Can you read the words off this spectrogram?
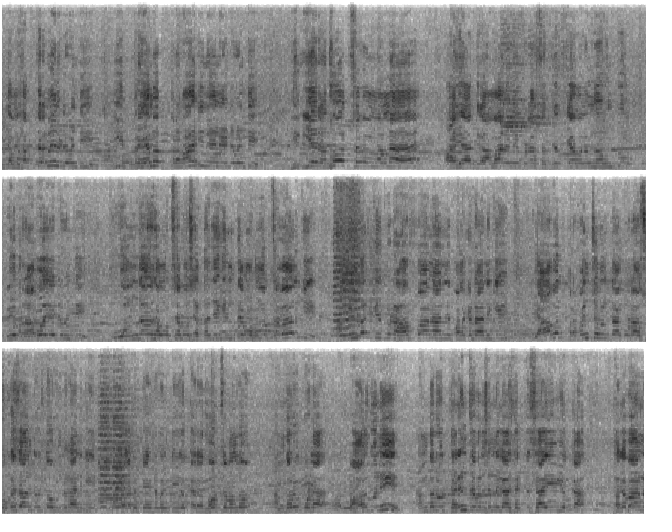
ఇంత మహత్తరమైనటువంటి ఈ ప్రేమ ప్రవాహిని అనేటువంటి దివ్య రథోత్సవం వల్ల ఆయా గ్రామాలన్నీ కూడా సత్యశ్యామలంగా ఉంటూ రేపు రాబోయేటువంటి వంద సంవత్సరం శతజగింత మహోత్సవాలకి అందరికీ కూడా ఆహ్వానాన్ని పలకడానికి యావత్ ప్రపంచమంతా కూడా సుఖశాంతులతో ఉండడానికి తలపెట్టేటువంటి యొక్క రథోత్సవంలో అందరూ కూడా పాల్గొని అందరూ తరించవలసిందిగా శక్తిసాయి యొక్క భగవాన్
